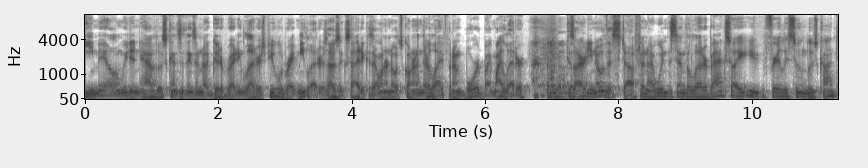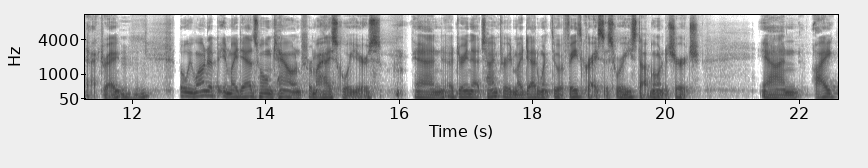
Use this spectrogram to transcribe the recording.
email and we didn't have those kinds of things. I'm not good at writing letters. People would write me letters. I was excited because I want to know what's going on in their life, but I'm bored by my letter because I already know this stuff and I wouldn't send the letter back. So I fairly soon lose contact, right? Mm-hmm. But we wound up in my dad's hometown for my high school years. And uh, during that time period, my dad went through a faith crisis where he stopped going to church. And I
